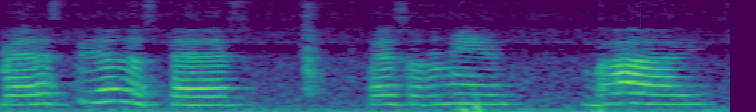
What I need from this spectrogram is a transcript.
Me despido de ustedes. Besos mil. Bye.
